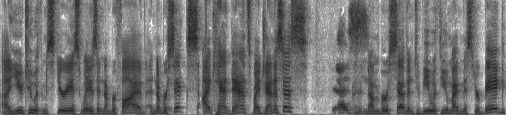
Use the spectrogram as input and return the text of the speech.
Uh, U2 with mysterious ways at number five. At number six, I Can't Dance by Genesis. Yes. Number seven, To Be With You by Mr. Big.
